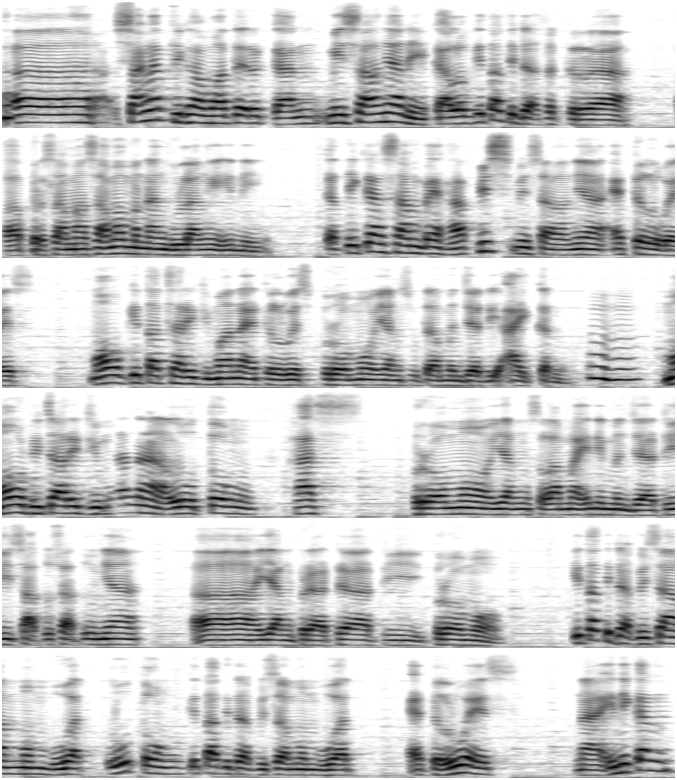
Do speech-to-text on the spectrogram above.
Uh, sangat dikhawatirkan. Misalnya nih, kalau kita tidak segera bersama-sama menanggulangi ini, ketika sampai habis misalnya edelweiss mau kita cari di mana edelweiss bromo yang sudah menjadi ikon mm-hmm. mau dicari di mana lutung khas bromo yang selama ini menjadi satu-satunya uh, yang berada di bromo? Kita tidak bisa membuat lutung kita tidak bisa membuat edelweiss. Nah ini kan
